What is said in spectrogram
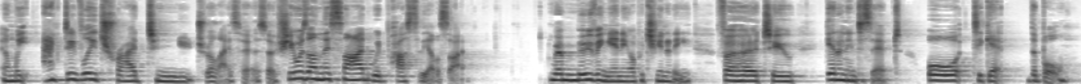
and we actively tried to neutralize her. So if she was on this side, we'd pass to the other side, removing any opportunity for her to get an intercept or to get the ball.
